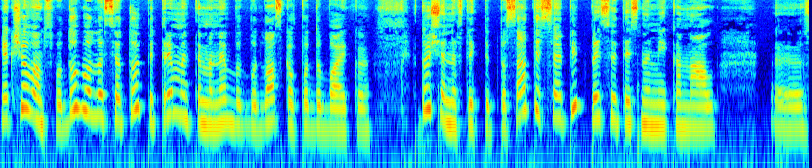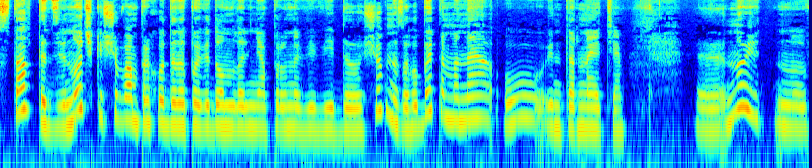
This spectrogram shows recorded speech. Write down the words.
Якщо вам сподобалося, то підтримайте мене, будь ласка, вподобайкою. Хто ще не встиг підписатися, підписуйтесь на мій канал. Е, Ставте дзвіночки, щоб вам приходили повідомлення про нові відео, щоб не загубити мене у інтернеті. Е, Ну і ну,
